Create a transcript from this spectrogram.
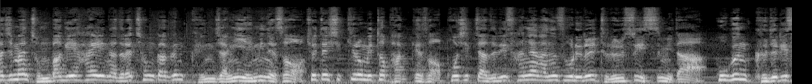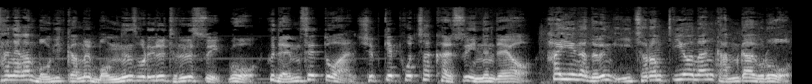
하지만 전박의 하이에나들의 청각은 굉장히 예민해서 최대 10km 밖에서 포식자들이 사냥하는 소리를 들을 수 있습니다. 혹은 그들이 사냥한 먹잇감을 먹는 소리를 들을 수 있고 그 냄새 또한 쉽게 포착할 수 있는데요. 하이에나들은 이처럼 뛰어난 감각으로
